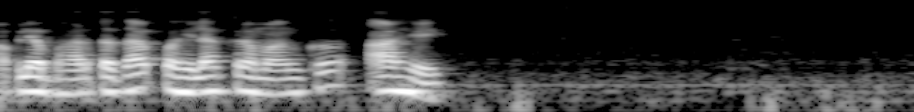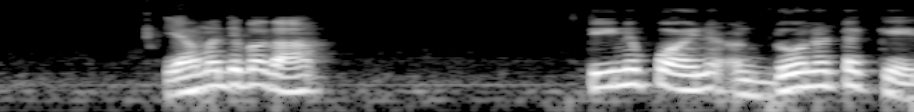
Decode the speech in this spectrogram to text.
आपल्या भारताचा पहिला क्रमांक आहे. यामध्ये बघा तीन पॉईंट दोन टक्के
